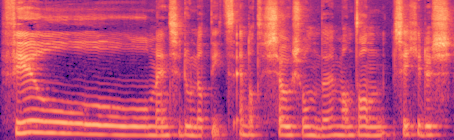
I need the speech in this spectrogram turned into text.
Veel mensen doen dat niet en dat is zo zonde, want dan zit je dus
